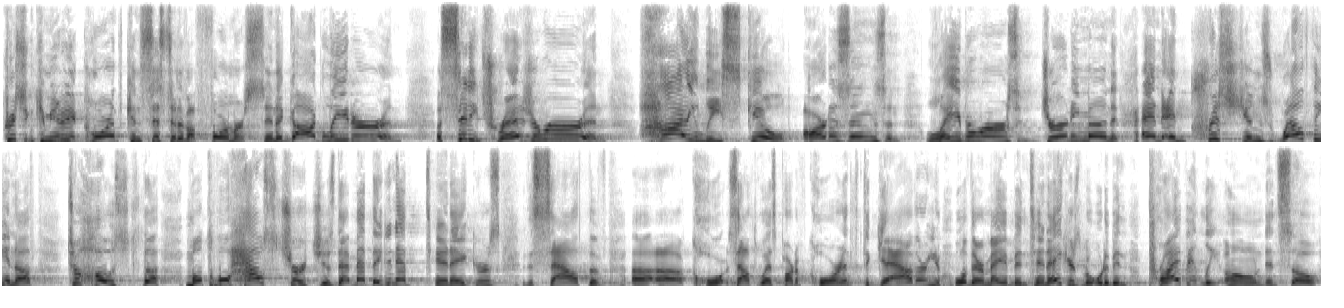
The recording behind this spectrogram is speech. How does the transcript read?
Christian community at Corinth consisted of a former synagogue leader and a city treasurer and highly skilled artisans and laborers and journeymen and, and, and, Christians wealthy enough to host the multiple house churches that met. They didn't have 10 acres in the south of, uh, uh, Cor- southwest part of Corinth to gather. You know, well, there may have been 10 acres, but would have been privately owned. And so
